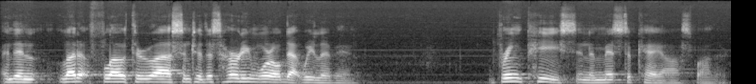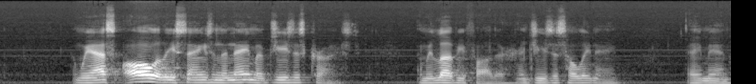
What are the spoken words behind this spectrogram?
and then let it flow through us into this hurting world that we live in. Bring peace in the midst of chaos, Father. And we ask all of these things in the name of Jesus Christ. And we love you, Father, in Jesus' holy name. Amen.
